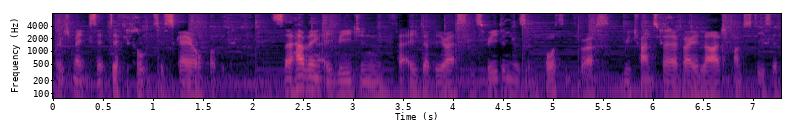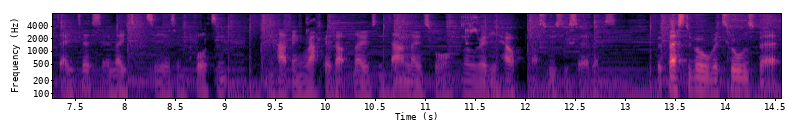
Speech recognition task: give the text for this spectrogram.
which makes it difficult to scale properly. So having a region for AWS in Sweden is important for us. We transfer very large quantities of data, so latency is important, and having rapid uploads and downloads will, will really help us use the service. But best of all, the tools that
